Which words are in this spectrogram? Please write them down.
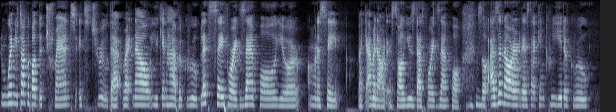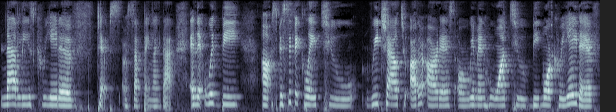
when you talk about the trend, it's true that right now you can have a group. Let's say, for example, you're, I'm going to say, like, I'm an artist, so I'll use that for example. So as an artist, I can create a group, Natalie's Creative Tips or something like that. And it would be uh, specifically to reach out to other artists or women who want to be more creative.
